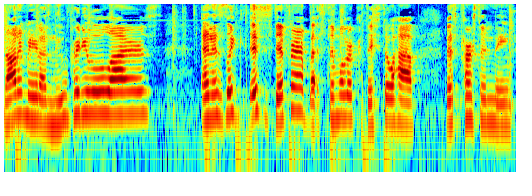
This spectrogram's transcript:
Now they made a new Pretty Little Liars, and it's like it's different but similar because they still have this person named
